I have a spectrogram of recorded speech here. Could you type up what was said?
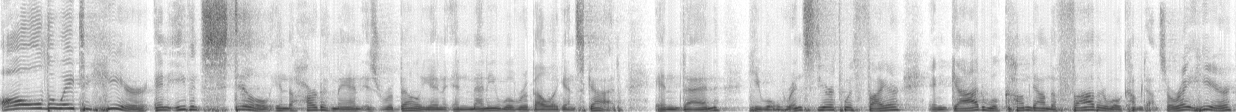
all the way to here, and even still in the heart of man is rebellion, and many will rebel against God. And then he will rinse the earth with fire, and God will come down, the Father will come down. So, right here,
